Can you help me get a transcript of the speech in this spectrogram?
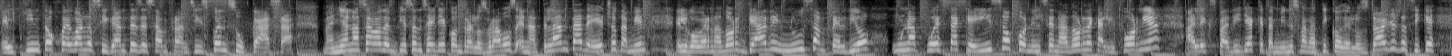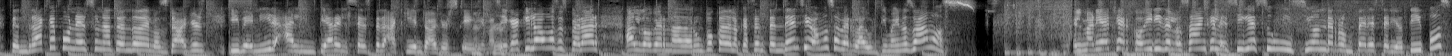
el quinto juego a los gigantes de San Francisco en su casa. Mañana sábado empiezan serie contra los Bravos en Atlanta. De hecho, también el gobernador Gavin Newsom perdió una apuesta que hizo con el senador de California, Alex Padilla, que también es fanático de los Dodgers. Así que tendrá que ponerse un atuendo de los Dodgers y venir a limpiar el césped aquí en Dodger Stadium. Así que aquí lo vamos a esperar al gobernador. Un poco de lo que está en tendencia. Vamos a ver la última y nos vamos. El Mariachi Arcoíris de Los Ángeles sigue su misión de romper estereotipos.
